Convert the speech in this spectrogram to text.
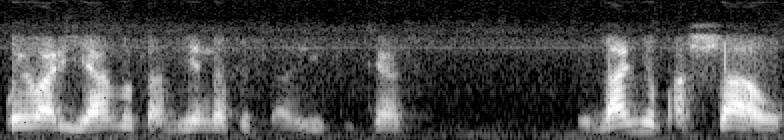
fue variando también las estadísticas. El año pasado,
